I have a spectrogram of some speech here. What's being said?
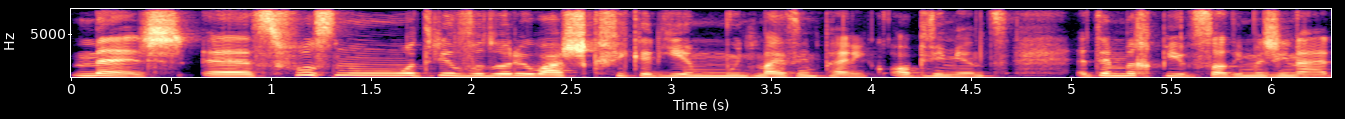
mas uh, se fosse num outro elevador, eu acho que ficaria muito mais em pânico, obviamente. Até me arrepio só de imaginar.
